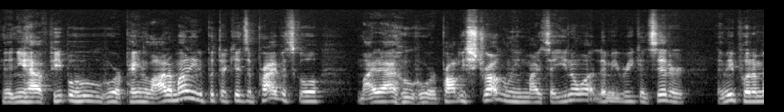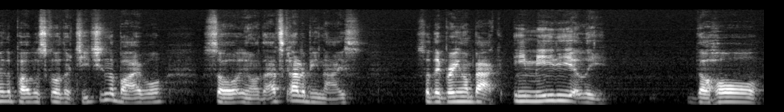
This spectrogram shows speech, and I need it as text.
Then you have people who, who are paying a lot of money to put their kids in private school, might who, who are probably struggling, might say, you know what, let me reconsider. Let me put them in the public school. They're teaching the Bible. So, you know, that's got to be nice. So they bring them back. Immediately, the whole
